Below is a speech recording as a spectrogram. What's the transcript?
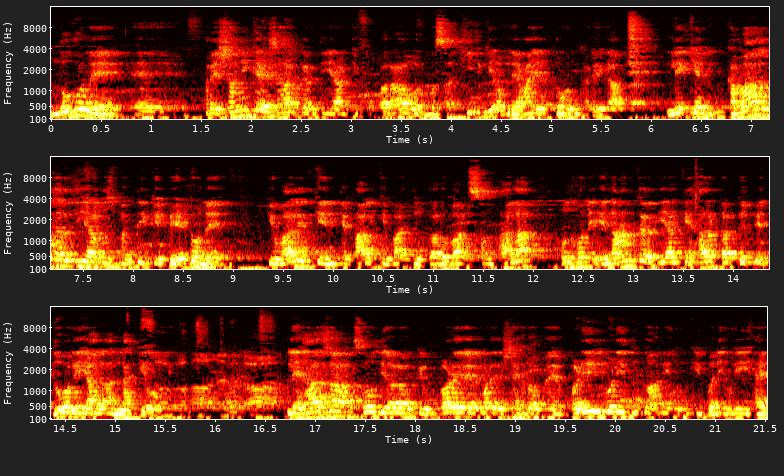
لوگوں نے پریشانی کا اظہار کر دیا کہ فقراء اور مساکین کی اب رعایت کون کرے گا۔ لیکن کمال کر دیا اس بندے کے بیٹوں نے کہ والد کے انتقال کے بعد جو کاروبار سنبھالا، انہوں نے اعلان کر دیا کہ ہر ڈبے پہ دو ریال اللہ کے ہوں گے۔ لہٰذا سعودی عرب کے بڑے بڑے شہروں میں بڑی بڑی دکانیں ان کی بنی ہوئی ہیں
